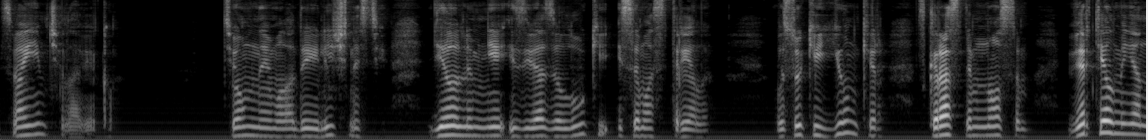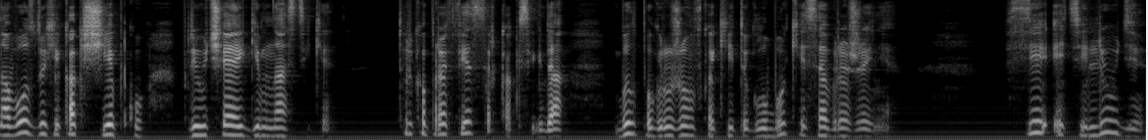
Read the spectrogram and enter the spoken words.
своим человеком. Темные молодые личности делали мне из вяза луки и самострелы. Высокий юнкер с красным носом вертел меня на воздухе, как щепку, приучая к гимнастике. Только профессор, как всегда, был погружен в какие-то глубокие соображения. Все эти люди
